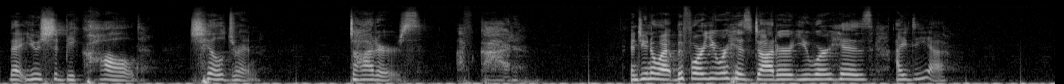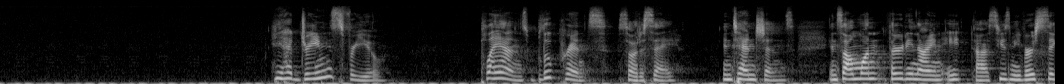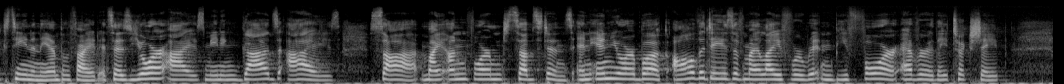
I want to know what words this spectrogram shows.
that you should be called children, daughters of God. And you know what? Before you were his daughter, you were his idea. He had dreams for you, plans, blueprints, so to say intentions. In Psalm 139, eight, uh, excuse me, verse 16 in the Amplified, it says, Your eyes, meaning God's eyes, saw my unformed substance, and in your book all the days of my life were written before ever they took shape,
